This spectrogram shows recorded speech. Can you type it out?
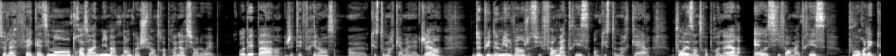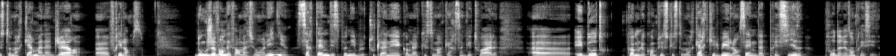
Cela fait quasiment trois ans et demi maintenant que je suis entrepreneur sur le web. Au départ, j'étais freelance euh, Customer Care Manager. Depuis 2020, je suis formatrice en Customer Care pour les entrepreneurs et aussi formatrice pour les Customer Care Managers euh, freelance. Donc je vends des formations en ligne, certaines disponibles toute l'année comme la Customer Care 5 étoiles euh, et d'autres comme le Campus Customer Care qui lui est lancé à une date précise pour des raisons précises.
